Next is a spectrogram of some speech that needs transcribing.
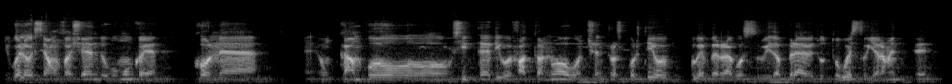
di quello che stiamo facendo, comunque con eh, un campo sintetico fatto a nuovo, un centro sportivo che verrà costruito a breve, tutto questo chiaramente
